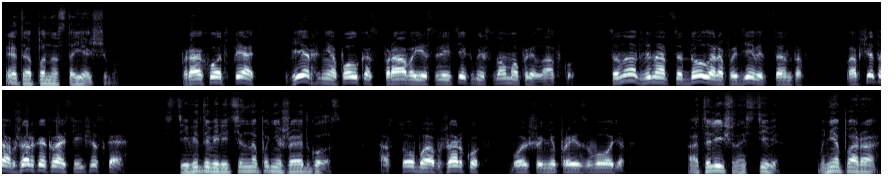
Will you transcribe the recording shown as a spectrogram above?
это по-настоящему. «Проход пять. Верхняя полка справа, если идти к мясному прилавку. Цена 12 долларов и 9 центов. Вообще-то обжарка классическая». Стиви доверительно понижает голос. «Особую обжарку больше не производят». «Отлично, Стиви. Мне пора.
